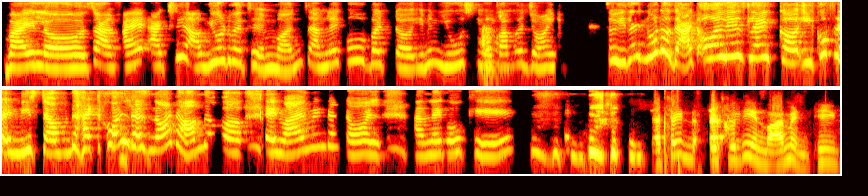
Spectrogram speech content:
While uh, so I, I actually argued with him once. I'm like oh but uh, even you smoke up a joint so he's like, no, no, that all is like uh, eco-friendly stuff. That all does not harm the uh, environment at all. I'm like, okay. That's why it- it's with the environment. He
